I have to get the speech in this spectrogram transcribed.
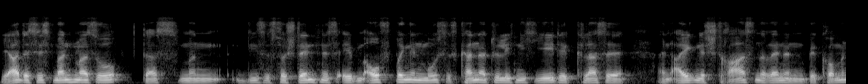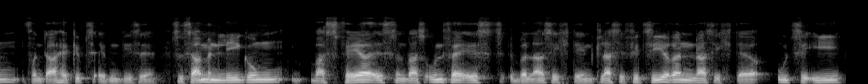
Ja, das ist manchmal so, dass man dieses Verständnis eben aufbringen muss. Es kann natürlich nicht jede Klasse ein eigenes Straßenrennen bekommen. Von daher gibt es eben diese Zusammenlegung. Was fair ist und was unfair ist, überlasse ich den Klassifizierern, lasse ich der UCI.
